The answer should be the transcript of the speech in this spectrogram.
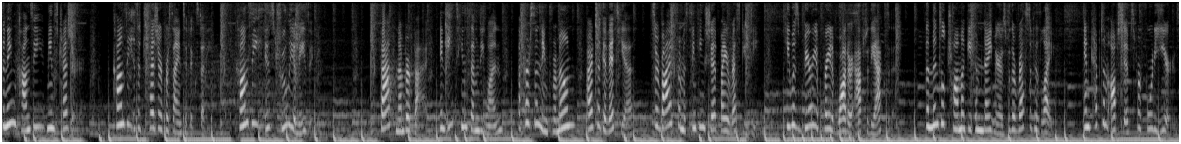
The name Kanzi means treasure. Kanzi is a treasure for scientific study. Kanzi is truly amazing. Fact number 5. In 1871, a person named Ramon Artagaveytia survived from a sinking ship by a rescue team. He was very afraid of water after the accident. The mental trauma gave him nightmares for the rest of his life and kept him off ships for 40 years.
